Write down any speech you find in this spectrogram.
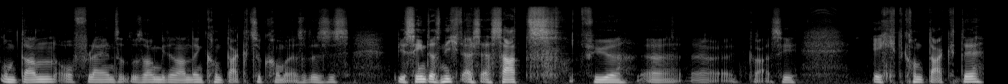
um dann offline sozusagen miteinander in Kontakt zu kommen. Also das ist, wir sehen das nicht als Ersatz für äh, äh, quasi Echtkontakte,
